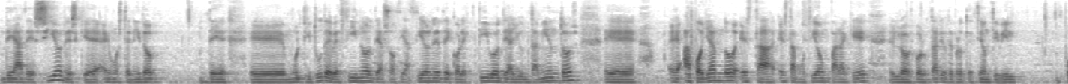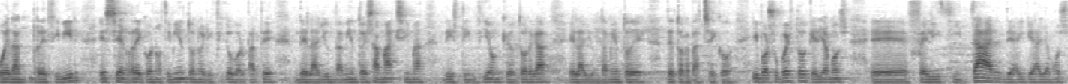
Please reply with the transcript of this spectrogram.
de adhesiones que hemos tenido de multitud de vecinos, de asociaciones, de colectivos, de ayuntamientos, eh, apoyando esta, esta moción para que los voluntarios de protección civil puedan recibir ese reconocimiento honorífico por parte del ayuntamiento, esa máxima distinción que otorga el ayuntamiento de, Torre Pacheco. Y por supuesto queríamos eh, felicitar, de ahí que hayamos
